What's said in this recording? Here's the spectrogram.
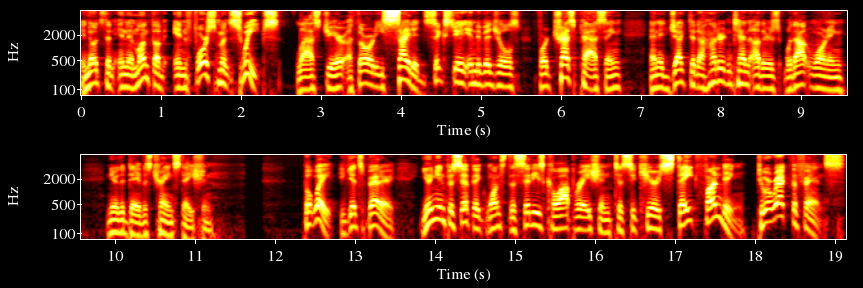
It notes that in a month of enforcement sweeps last year, authorities cited 68 individuals for trespassing and ejected 110 others without warning near the Davis train station. But wait, it gets better. Union Pacific wants the city's cooperation to secure state funding to erect the fence.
